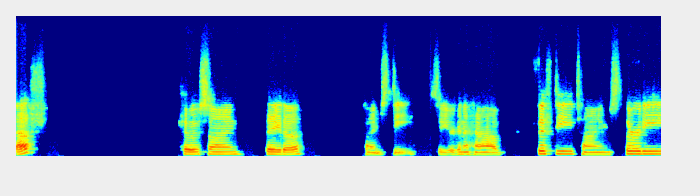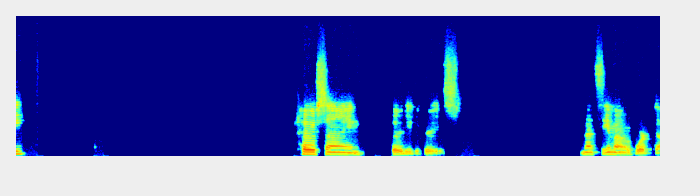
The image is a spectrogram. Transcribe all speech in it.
F cosine theta times D. So you're going to have 50 times 30 cosine 30 degrees. And that's the amount of work done.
